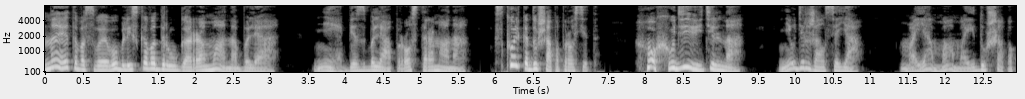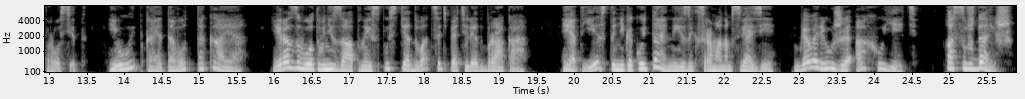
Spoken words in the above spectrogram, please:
На этого своего близкого друга, Романа, бля. Не, без бля, просто Романа. Сколько душа попросит?» «Ох, удивительно!» Не удержался я. «Моя мама и душа попросит. И улыбка эта вот такая. И развод внезапный спустя 25 лет брака. И отъезд, и никакой тайны из их с Романом связи. Говорю же, охуеть!» «Осуждаешь?»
